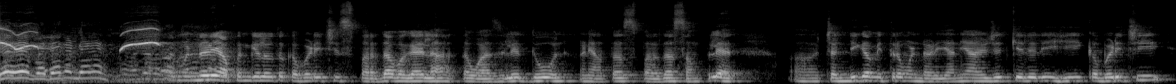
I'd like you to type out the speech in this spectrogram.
तर मंडळी आपण गेलो होतो कबड्डीची स्पर्धा बघायला. आता वाजले दोन आणि आता स्पर्धा संपल्यात चंडिका मित्रमंडळी यांनी आयोजित केलेली ही कबड्डीची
